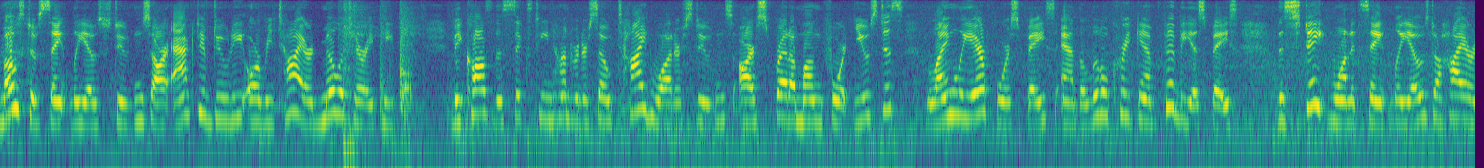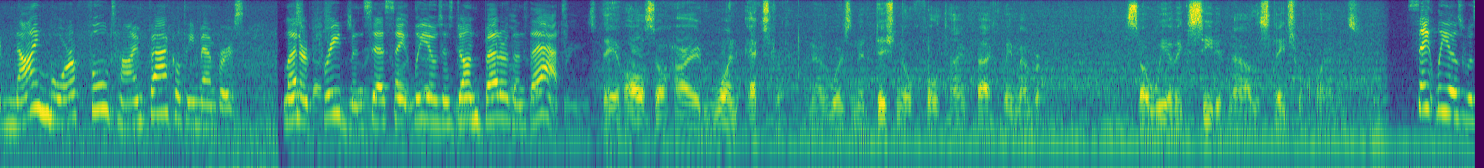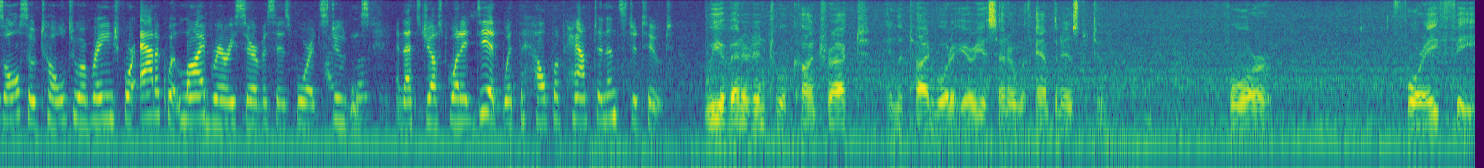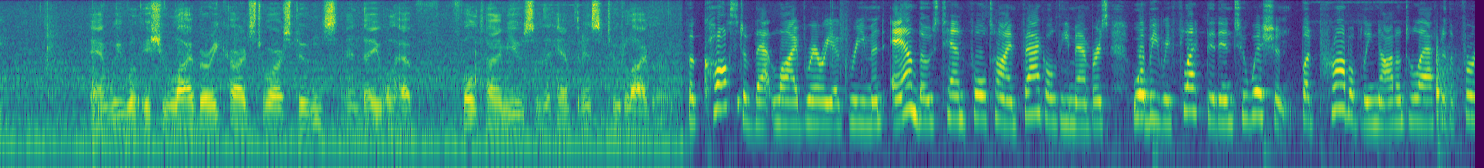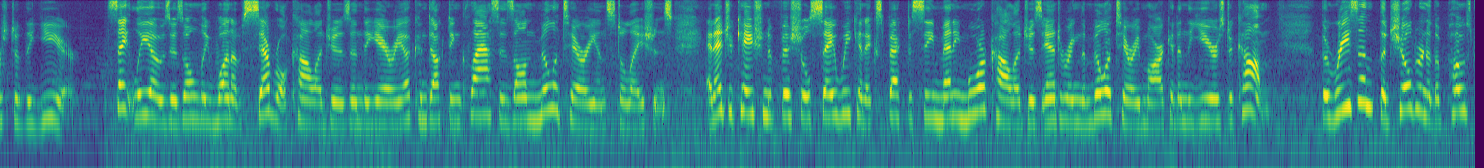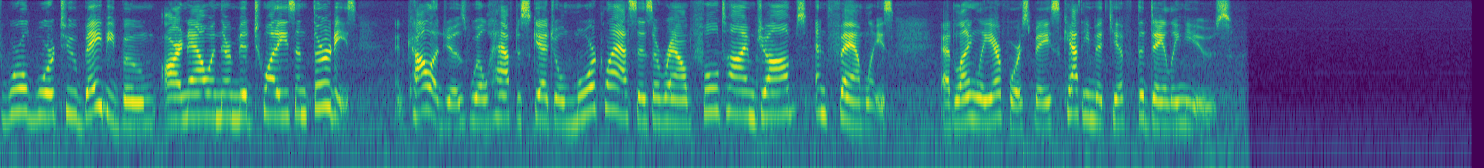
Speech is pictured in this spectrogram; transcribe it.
Most of St. Leo's students are active duty or retired military people. Because the 1,600 or so Tidewater students are spread among Fort Eustis, Langley Air Force Base, and the Little Creek Amphibious Base, the state wanted St. Leo's to hire nine more full-time faculty members. Leonard Friedman says St. Leo's has done better than that. They have also hired one extra, in other words, an additional full-time faculty member. So we have exceeded now the state's requirements. St. Leo's was also told to arrange for adequate library services for its students, and that's just what it did with the help of Hampton Institute. We have entered into a contract in the Tidewater Area Center with Hampton Institute for, for a fee, and we will issue library cards to our students, and they will have full-time use of the Hampton Institute Library. The cost of that library agreement and those 10 full-time faculty members will be reflected in tuition, but probably not until after the first of the year. St. Leo's is only one of several colleges in the area conducting classes on military installations, and education officials say we can expect to see many more colleges entering the military market in the years to come. The reason the children of the post-World War II baby boom are now in their mid-20s and 30s, and colleges will have to schedule more classes around full-time jobs and families. At Langley Air Force Base, Kathy Mitkiff, The Daily News.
